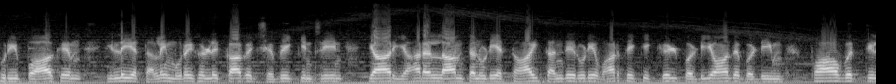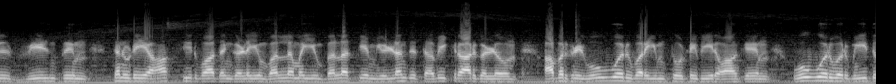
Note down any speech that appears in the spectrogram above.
குறிப்பாக இளைய தலைமுறைகளுக்காக ஜெபிக்கின்றேன். யார் யாரெல்லாம் தன்னுடைய தாய் தந்தையருடைய வார்த்தைக்கு கீழ்ப்படியாதபடி பாவத்தில் வீழ்ந்து தன்னுடைய ஆசீர்வாதங்களையும் வல்லமையும் பலத்தையும் இழந்து தவிக்கிறார்களோ அவர்கள் ஒவ்வொருவரையும் தொடுவீராக. ஒவ்வொருவர் மீது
